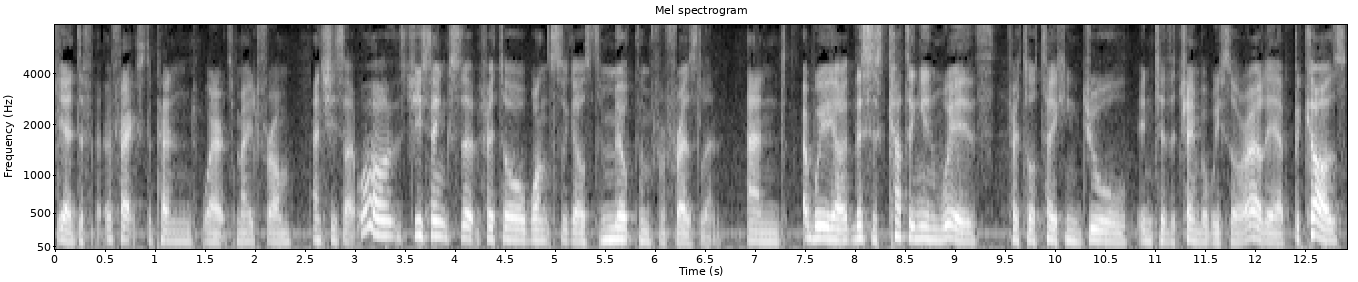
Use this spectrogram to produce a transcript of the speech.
Yeah, def- effects depend where it's made from. And she's like, well, she thinks that Fetor wants the girls to milk them for Freslin. And we are, this is cutting in with Fetor taking Jool into the chamber we saw earlier because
